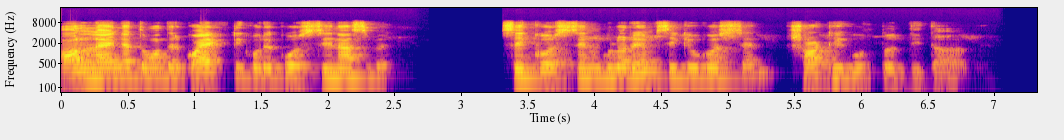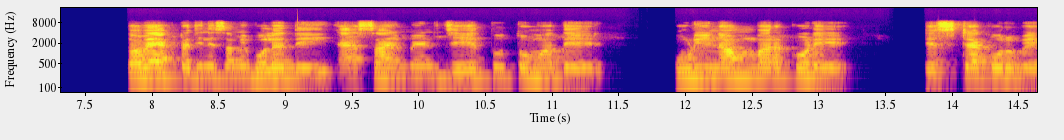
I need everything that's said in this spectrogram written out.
অনলাইনে তোমাদের কয়েকটি করে কোশ্চেন আসবে। সেই কোশ্চেনগুলোর এমসিকিউ কোশ্চেন সঠিক উত্তর দিতে হবে। তবে একটা জিনিস আমি বলে দিই অ্যাসাইনমেন্ট যেহেতু তোমাদের কুড়ি নাম্বার করে চেষ্টা করবে,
